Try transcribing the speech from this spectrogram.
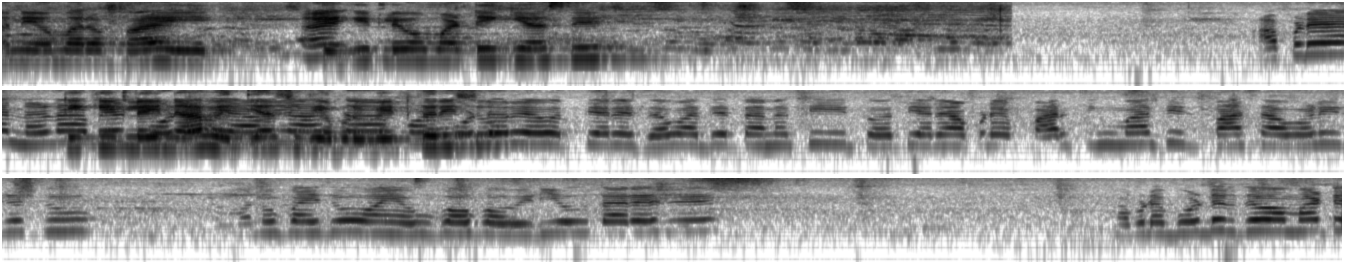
અને અમારા ભાઈ ટિકિટ લેવા માટે ગયા છે. આપણે ટિકિટ લઈને આવે ત્યાં સુધી આપણે વેઇટ કરીશું. અત્યારે જવા દેતા નથી તો અત્યારે આપણે પાર્કિંગમાંથી જ પાછા વળી જશું. મનુભાઈ જો અહીંયા ઊભા ઊભા વીડિયો ઉતારે છે. આપણે બોર્ડર જવા માટે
